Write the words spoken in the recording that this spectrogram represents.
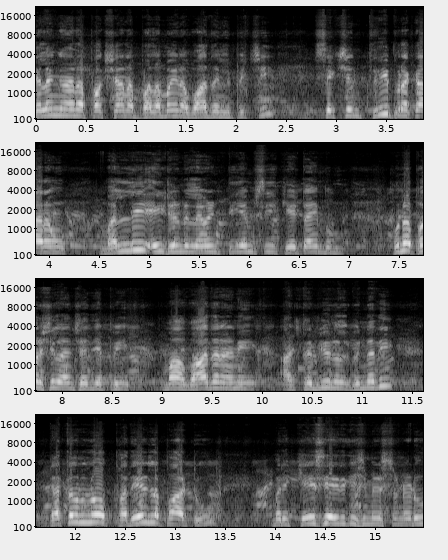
తెలంగాణ పక్షాన బలమైన వాదన నిలిపించి సెక్షన్ త్రీ ప్రకారం మళ్ళీ ఎయిట్ హండ్రెడ్ లెవెన్ టీఎంసీ కేటాయింపు పునఃపరిశీలించని చెప్పి మా వాదనని ఆ ట్రిబ్యునల్ విన్నది. గతంలో పదేళ్ళ పాటు మరి కేసీఆర్ ఎడ్యుకేషన్ మినిస్టర్ ఉన్నాడు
